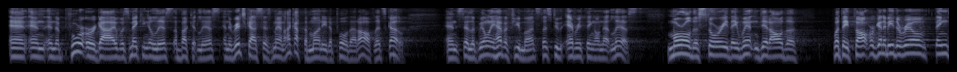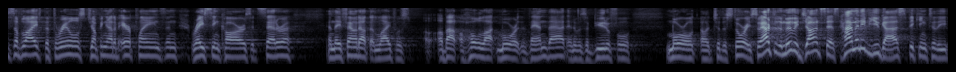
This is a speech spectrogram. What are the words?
And, and, and the poorer guy was making a list, a bucket list. And the rich guy says, Man, I got the money to pull that off. Let's go. And said, Look, we only have a few months. Let's do everything on that list. Moral of the story, they went and did all the what they thought were going to be the real things of life, the thrills, jumping out of airplanes and racing cars, etc. And they found out that life was about a whole lot more than that, and it was a beautiful moral uh, to the story. So after the movie, John says, "How many of you guys, speaking to the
